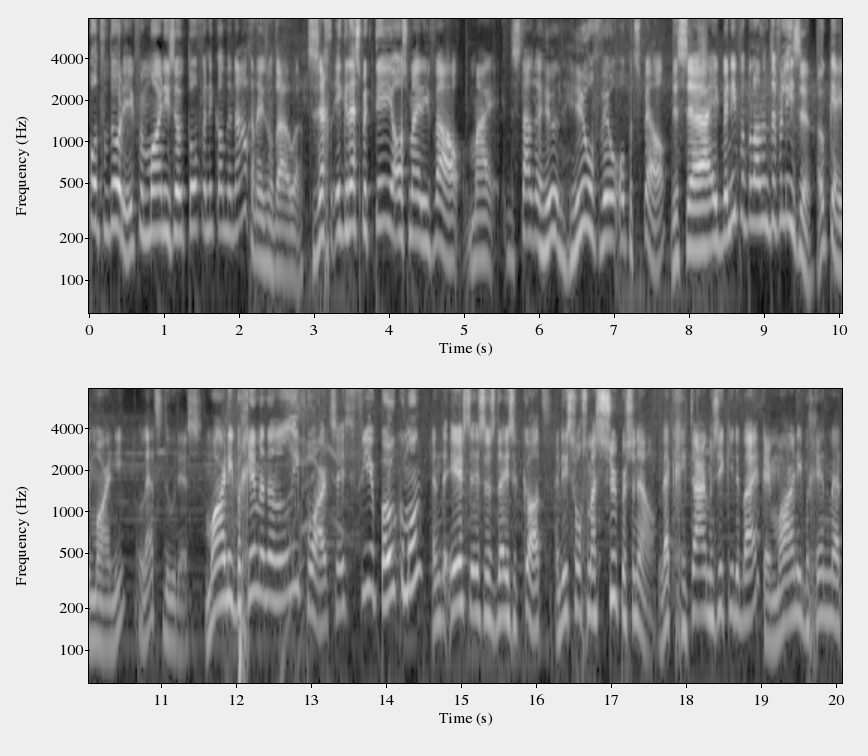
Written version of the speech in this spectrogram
Potverdorie, ik vind Marnie zo tof en ik kan de naam geen eens onthouden. Ze zegt, ik respecteer je als mijn rivaal, maar er staat wel heel, heel veel op het spel. Dus uh, ik ben niet van plan om te verliezen. Oké, Marnie, let's do this. Marnie begint met een Leapard. Ze heeft vier Pokémon. En de eerste is dus deze kat. En die is volgens mij super snel. Lekker gitaarmuziekje erbij. Oké, Marnie begint met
